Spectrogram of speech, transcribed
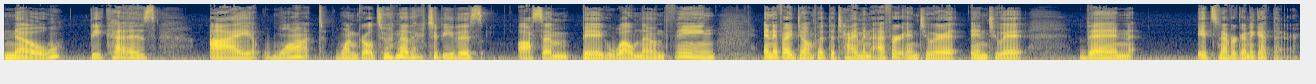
no because I want one girl to another to be this awesome, big, well-known thing, and if I don't put the time and effort into it into it, then it's never going to get there.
